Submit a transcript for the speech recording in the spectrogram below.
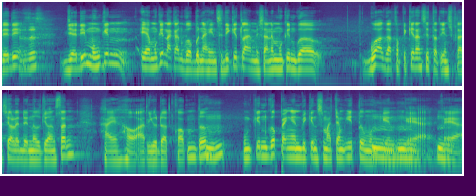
jadi Terus? jadi mungkin ya mungkin akan gue benahin sedikit lah. Misalnya mungkin gue gue agak kepikiran sih terinspirasi oleh Daniel Johnson, Hi How Are You.com tuh. Hmm. Mungkin gue pengen bikin semacam itu mungkin kayak kayak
